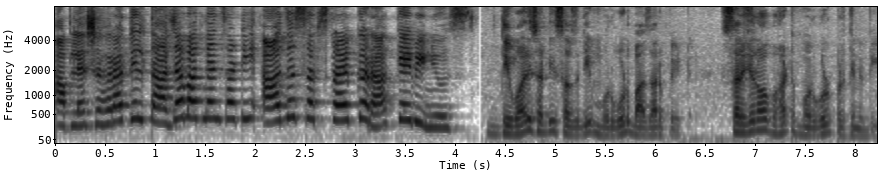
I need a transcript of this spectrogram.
आपल्या शहरातील ताज्या बातम्यांसाठी आजच सबस्क्राईब करा केबी न्यूज दिवाळीसाठी सजली मुरगुड बाजारपेठ सर्जेराव भट मुरगुड प्रतिनिधी.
